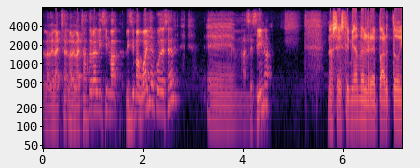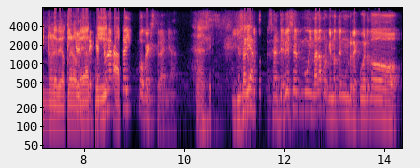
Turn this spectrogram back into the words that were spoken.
la de la, la de la era Lizzie, Maguire, ¿puede ser? Eh, ¿Asesina? No sé, estoy mirando el reparto y no le veo claro. veo aquí una cosa un poco extraña. Ah. Y o sea, debe ser muy mala porque no tengo un recuerdo. O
